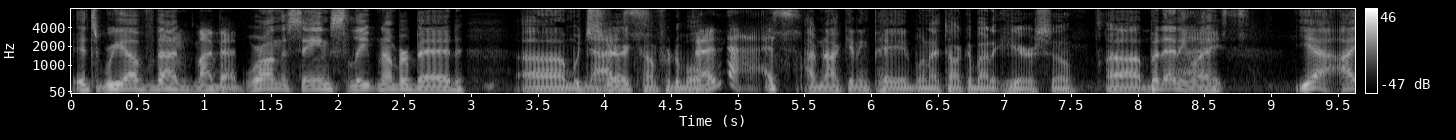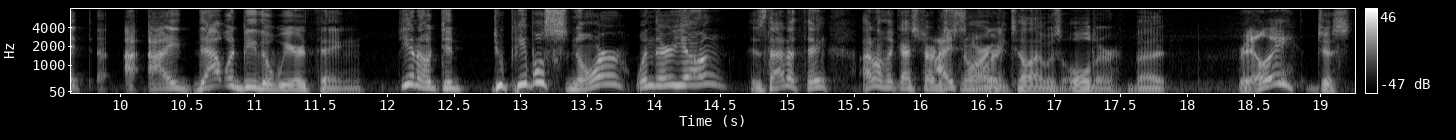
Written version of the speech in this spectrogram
It's we have that. Mm, my bad. We're on the same sleep number bed, um, which is very comfortable. Very nice. I'm not getting paid when I talk about it here. So, uh, but anyway, Nice. Yeah, I, I, I, that would be the weird thing. You know, did do people snore when they're young? Is that a thing? I don't think I started I snoring snored. until I was older, but Really? just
